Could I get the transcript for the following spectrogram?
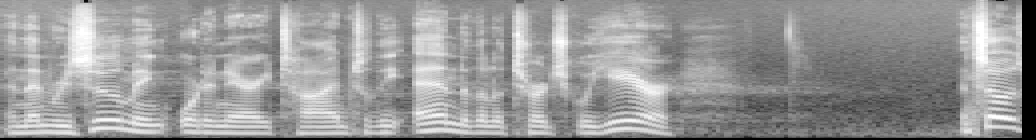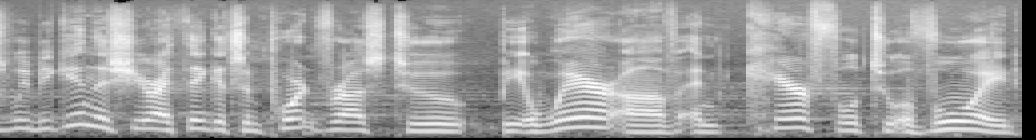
and then resuming ordinary time till the end of the liturgical year. And so, as we begin this year, I think it's important for us to be aware of and careful to avoid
